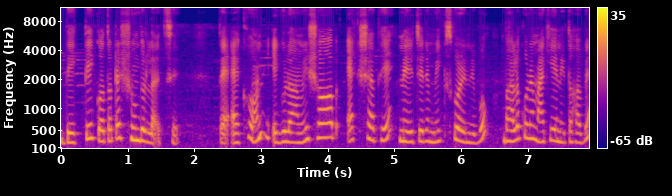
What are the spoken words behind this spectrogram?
দেখতেই কতটা সুন্দর লাগছে। তো এখন এগুলো আমি সব একসাথে নেড়েচেড়ে মিক্স করে নেব। ভালো করে মাখিয়ে নিতে হবে।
